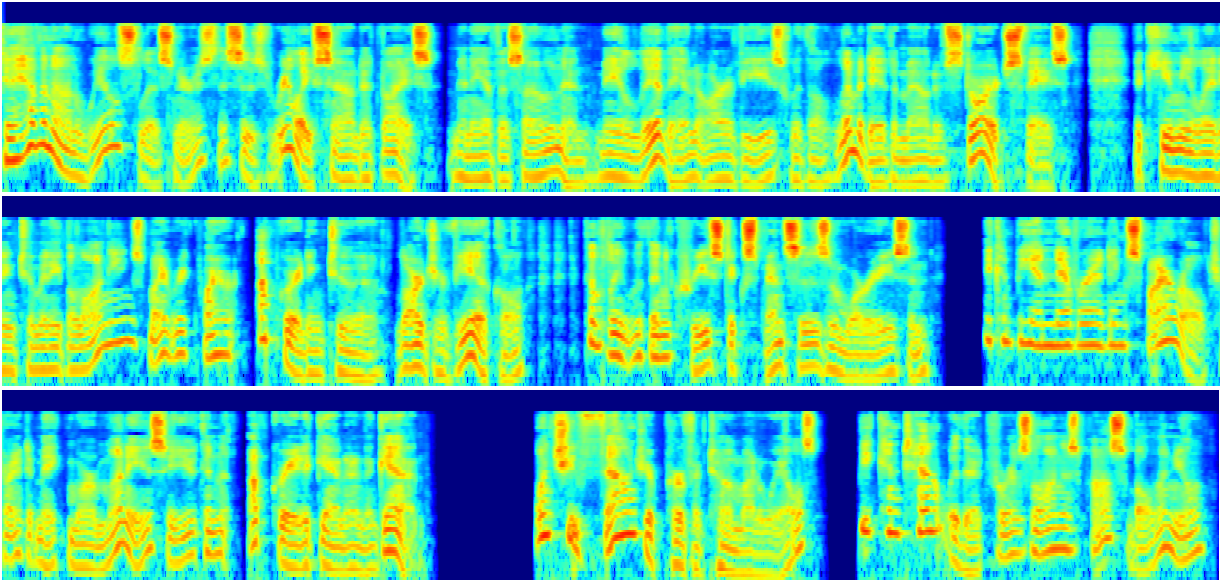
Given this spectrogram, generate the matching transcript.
To Heaven on Wheels listeners, this is really sound advice. Many of us own and may live in RVs with a limited amount of storage space. Accumulating too many belongings might require upgrading to a larger vehicle, complete with increased expenses and worries, and it can be a never ending spiral trying to make more money so you can upgrade again and again. Once you've found your perfect home on wheels, be content with it for as long as possible and you'll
